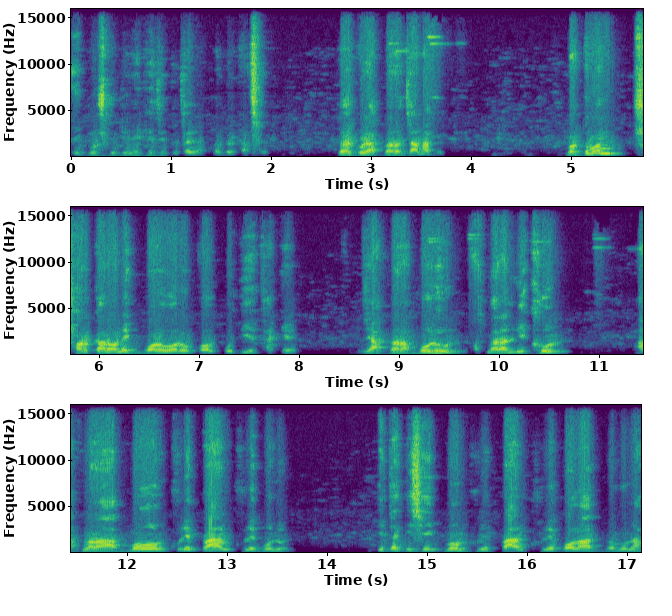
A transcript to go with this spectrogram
এই প্রশ্নটি রেখে যেতে চাই আপনাদের কাছে। দয়া করে আপনারা জানাবেন। বর্তমান সরকার অনেক বড় বড় গল্প দিয়ে থাকে যে আপনারা বলুন, আপনারা লিখুন, আপনারা মন খুলে, প্রাণ খুলে বলুন। এটা কি সেই মন খুলে, প্রাণ খুলে বলার নমুনা?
